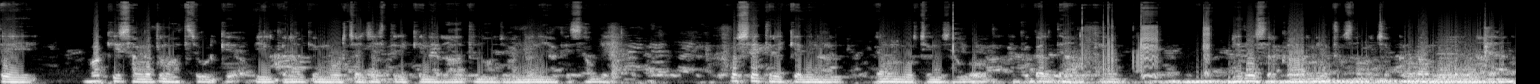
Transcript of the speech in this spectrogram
ਤੇ ਬਾਕੀ ਸੰਗਤ ਨੂੰ ਹੱਥ ਜੋੜ ਕੇ ਅਪੀਲ ਕਰਾਂ ਕਿ ਮੋਰਚਾ ਜਿਸ ਤਰੀਕੇ ਨਾਲ ਰਾਤ ਨੌਜਵਾਨਾਂ ਨੇ ਆ ਕੇ ਸਾਂਭਿਆ ਉਸੇ ਤਰੀਕੇ ਦੇ ਨਾਲ ਇਹਨੂੰ ਮੋਰਚੇ ਨੂੰ ਸੰਭੋ। ਇੱਕ ਗੱਲ ਧਿਆਨ ਰੱਖਿਓ ਜਦੋਂ ਸਰਕਾਰ ਨੇ ਇੱਥੋਂ ਸਾਨੂੰ ਚੱਕਣ ਦਾ ਮੂਡ ਬਣਾਇਆ ਨਾ,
